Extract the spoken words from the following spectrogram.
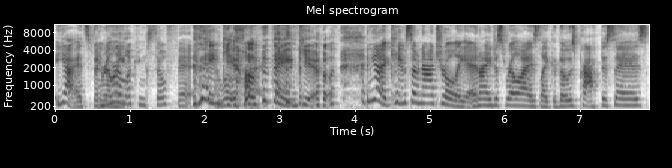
yeah, it's been and really you were looking so fit. Thank you. Thank you. And yeah, it came so naturally and I just realized like those practices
